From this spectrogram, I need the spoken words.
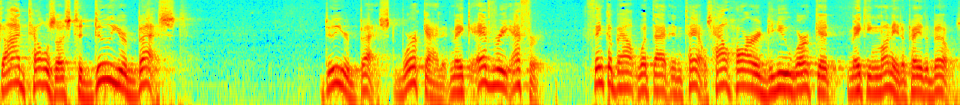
God tells us to do your best. Do your best. Work at it. Make every effort. Think about what that entails. How hard do you work at making money to pay the bills?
